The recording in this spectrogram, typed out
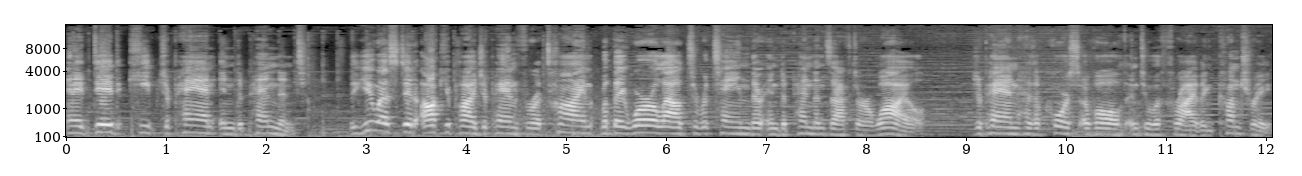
And it did keep Japan independent. The US did occupy Japan for a time, but they were allowed to retain their independence after a while. Japan has of course evolved into a thriving country,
